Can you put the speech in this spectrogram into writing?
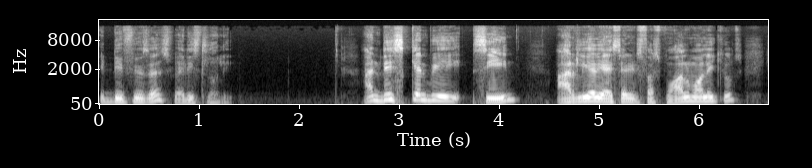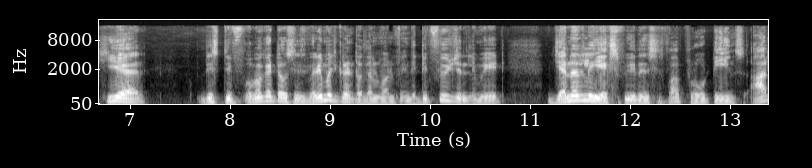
It diffuses very slowly. And this can be seen earlier I said it's for small molecules. Here this omega tau is very much greater than 1 in the diffusion limit generally experienced for proteins or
